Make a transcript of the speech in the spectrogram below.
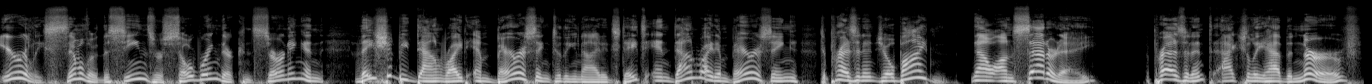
eerily similar. The scenes are sobering, they're concerning, and they should be downright embarrassing to the United States and downright embarrassing to President Joe Biden. Now, on Saturday, the president actually had the nerve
